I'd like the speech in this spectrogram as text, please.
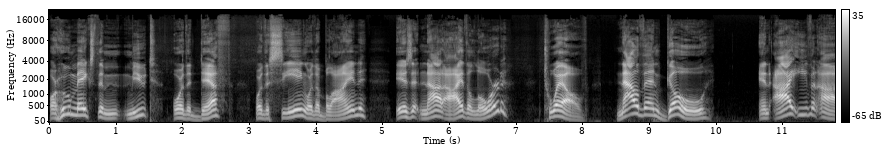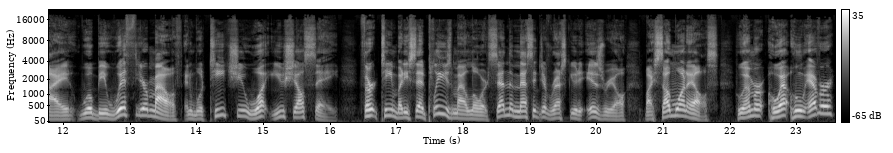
Or who makes the mute or the deaf or the seeing or the blind? Is it not I, the Lord? 12. Now then go, and I, even I, will be with your mouth and will teach you what you shall say. 13. But he said, Please, my Lord, send the message of rescue to Israel by someone else, whoever, whomever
